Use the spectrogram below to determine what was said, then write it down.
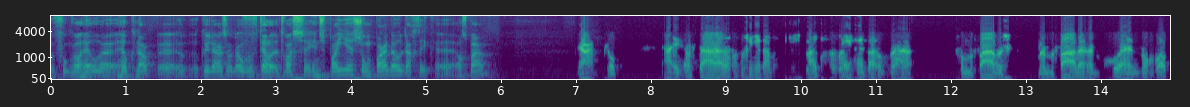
vond ik wel heel, eh, heel knap. Eh, kun je daar eens wat over vertellen? Het was eh, in Spanje, Sompardo dacht ik, eh, als baan. Ja, klopt. Ja, ik was daar, we gingen daar met Pluimgroep heen en eh, van mijn vaders, met mijn vader en broer en nog wat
